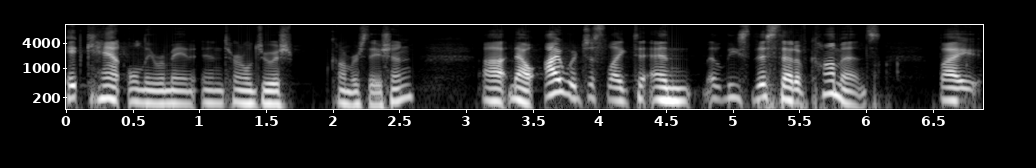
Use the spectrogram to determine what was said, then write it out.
it can't only remain an internal Jewish conversation. Uh, now, I would just like to end at least this set of comments by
